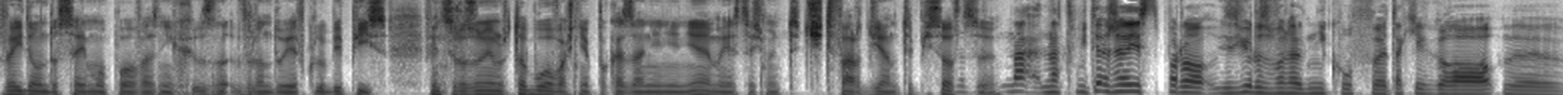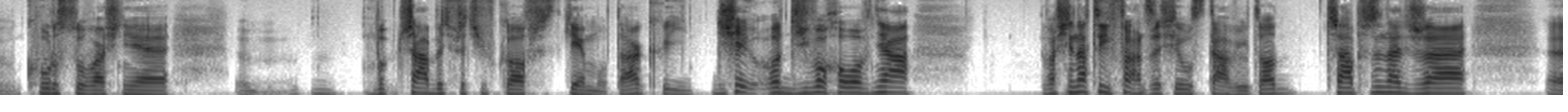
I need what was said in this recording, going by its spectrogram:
wejdą do Sejmu, połowa z nich wyląduje w klubie PiS. Więc rozumiem, że to było właśnie pokazanie, nie, nie, my jesteśmy ci twardzi antypisowcy. Na, na Twitterze jest sporo, jest wielu zwolenników y, takiego y, kursu właśnie trzeba być przeciwko wszystkiemu, tak? I dzisiaj od dziwo Hołownia właśnie na tej flance się ustawił. To trzeba przyznać, że e,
